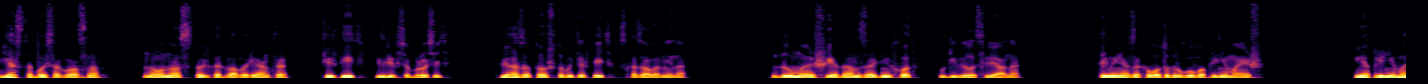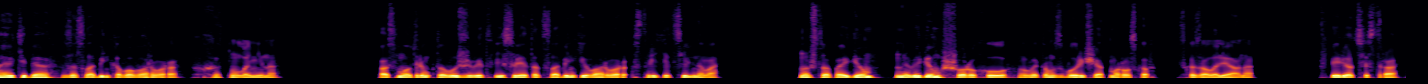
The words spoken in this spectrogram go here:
«Я с тобой согласна, но у нас только два варианта — терпеть или все бросить. Я за то, чтобы терпеть», — сказала Мина. «Думаешь, я дам задний ход?» — удивилась Лиана. «Ты меня за кого-то другого принимаешь». «Я принимаю тебя за слабенького варвара», — хохотнула Мина. «Посмотрим, кто выживет, если этот слабенький варвар встретит сильного». «Ну что, пойдем, наведем шороху в этом сборище отморозков», — сказала Лиана. «Вперед, сестра!»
